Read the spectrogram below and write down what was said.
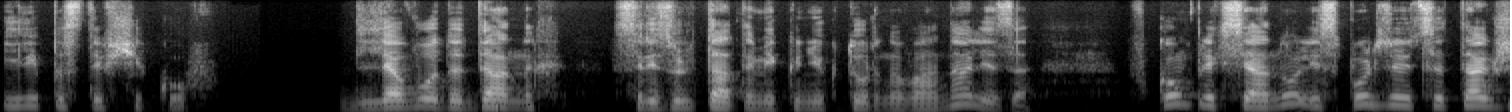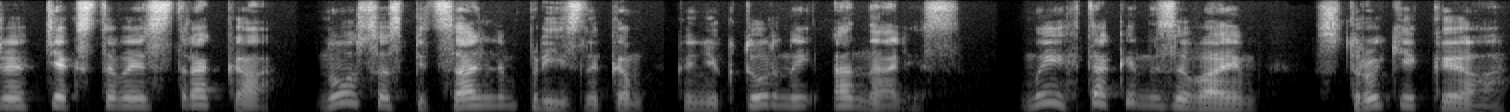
или поставщиков. Для ввода данных с результатами конъюнктурного анализа в комплексе А0 используется также текстовая строка, но со специальным признаком конъюнктурный анализ. Мы их так и называем строки КА.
